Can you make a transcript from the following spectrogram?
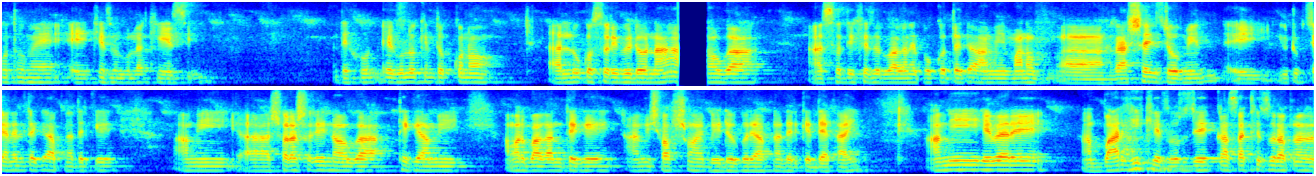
প্রথমে এই খেজুরগুলো খেয়েছি। দেখুন এগুলো কিন্তু কোনো আহ, লুকোচুরি ভিডিও না। নওগাঁ সদি খেজুর বাগানের পক্ষ থেকে আমি মানব রাজশাহী জমিন এই ইউটিউব চ্যানেল থেকে আপনাদেরকে আমি সরাসরি নওগাঁ থেকে আমি আমার বাগান থেকে আমি সব সময় ভিডিও করে আপনাদেরকে দেখাই। আমি এবারে বার্হি খেজুর, যে কাঁচা খেজুর আপনারা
